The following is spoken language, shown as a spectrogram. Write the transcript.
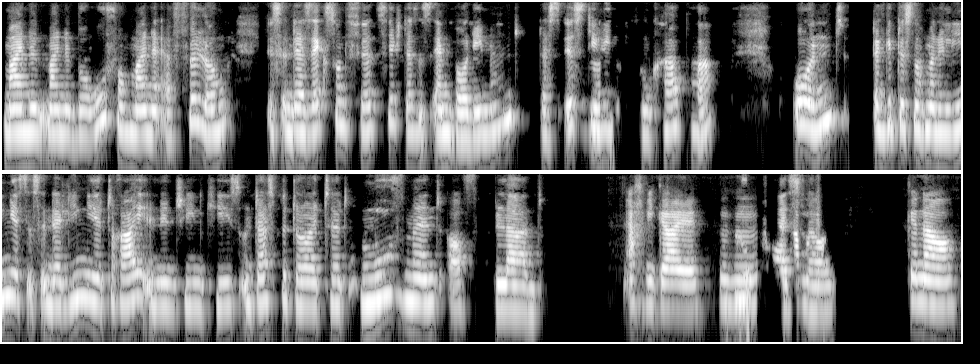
meine, meine Berufung, meine Erfüllung ist in der 46, das ist Embodiment, das ist die mhm. Linie zum Körper. Und dann gibt es noch mal eine Linie, es ist in der Linie 3 in den Gene Keys und das bedeutet Movement of Blood. Ach, wie geil. Mhm. Genau.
